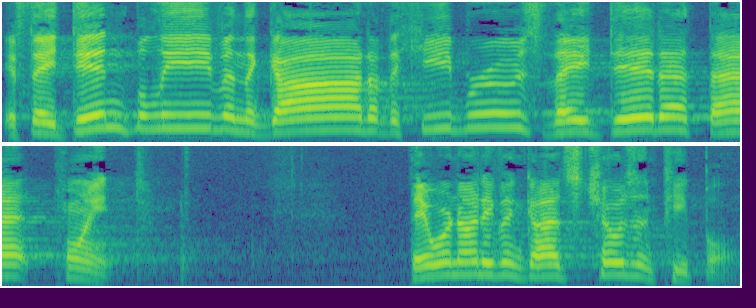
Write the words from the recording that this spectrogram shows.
if they didn't believe in the God of the Hebrews, they did at that point. They were not even God's chosen people.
